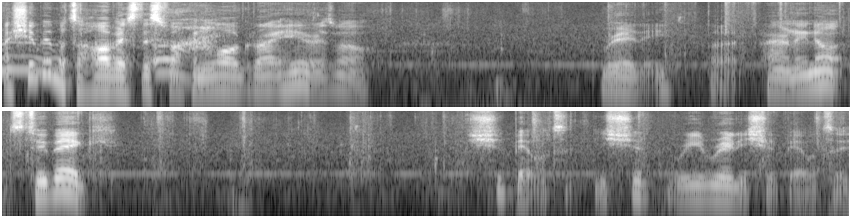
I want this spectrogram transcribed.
I should be able to harvest this fucking log right here as well. Really, but apparently not. It's too big. Should be able to. You should. We really should be able to.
